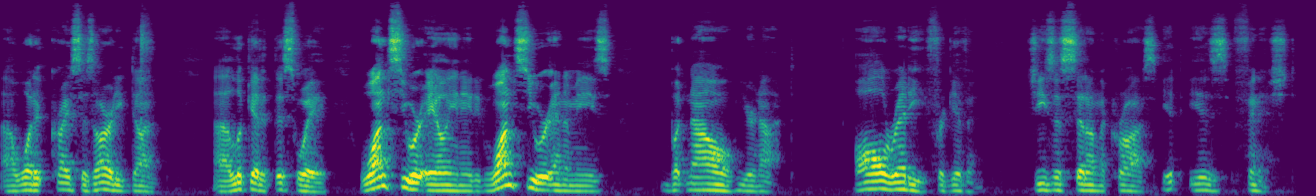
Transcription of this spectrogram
uh, what it, Christ has already done. Uh, look at it this way. Once you were alienated, once you were enemies, but now you're not. Already forgiven. Jesus said on the cross, it is finished.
